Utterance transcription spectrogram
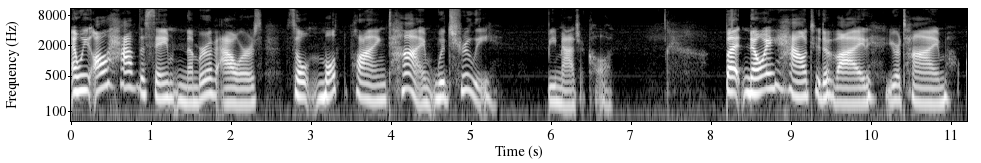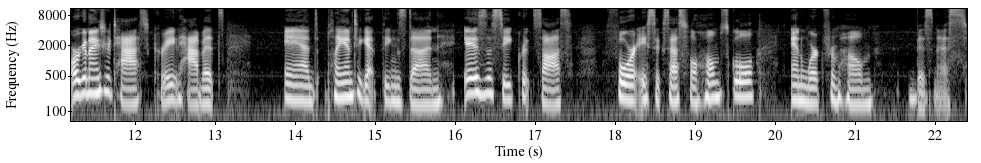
And we all have the same number of hours, so multiplying time would truly be magical. But knowing how to divide your time, organize your tasks, create habits, and plan to get things done is the secret sauce for a successful homeschool and work from home business.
